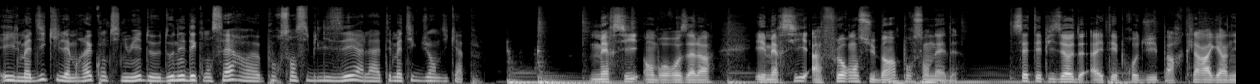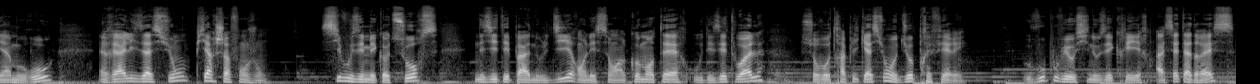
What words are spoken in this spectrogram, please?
et il m'a dit qu'il aimerait continuer de donner des concerts pour sensibiliser à la thématique du handicap. Merci Ambre Rosala et merci à Florence Hubin pour son aide. Cet épisode a été produit par Clara Garnier-Amouroux, réalisation Pierre Chaffonjon. Si vous aimez Code Source, n'hésitez pas à nous le dire en laissant un commentaire ou des étoiles sur votre application audio préférée. Vous pouvez aussi nous écrire à cette adresse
